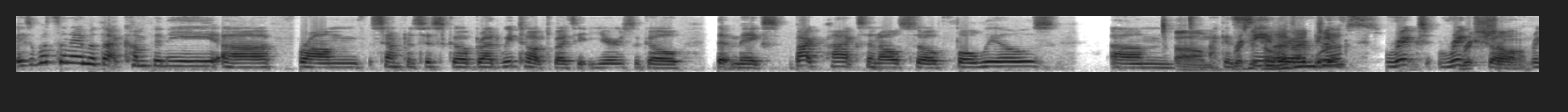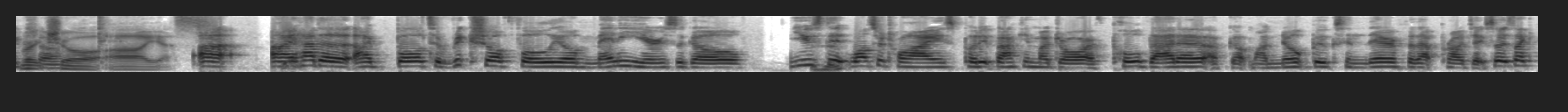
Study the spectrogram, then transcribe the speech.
is what's the name of that company uh, from San Francisco, Brad? We talked about it years ago. That makes backpacks and also folios. Um, Um, I can Rick- see Rickshaw. there. Avenger? it's Rick, rickshaw. Rickshaw. Rickshaw. Ah, yes. Uh, I had a I bought a rickshaw folio many years ago. Used Mm-hmm. it once or twice, put it back in my drawer. I've pulled that out. I've got my notebooks in there for that project. So it's like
